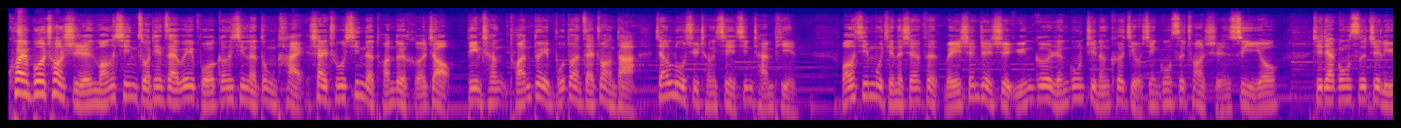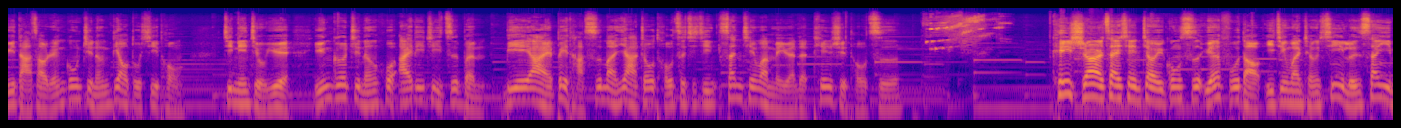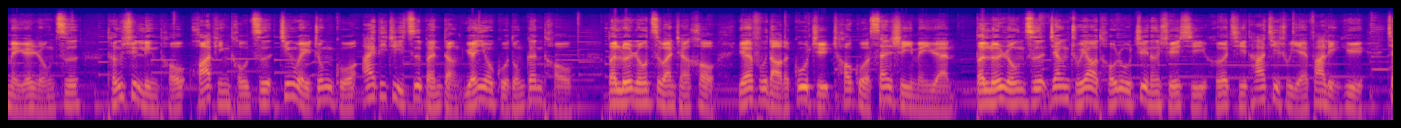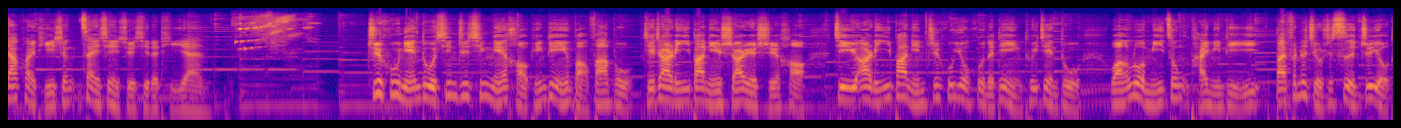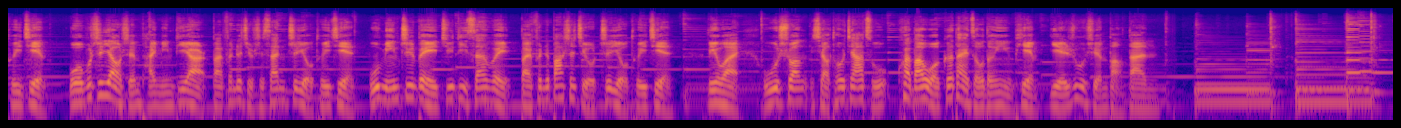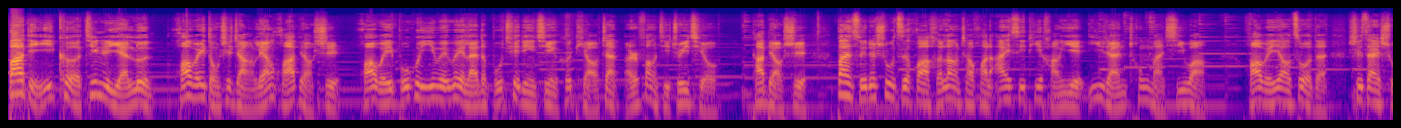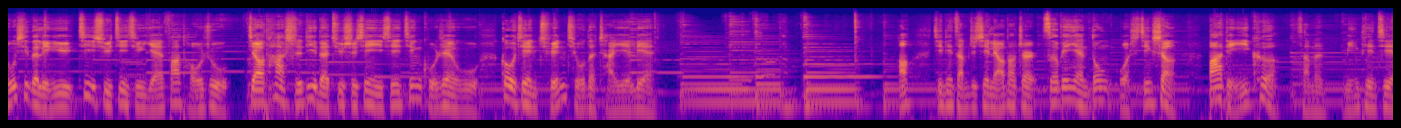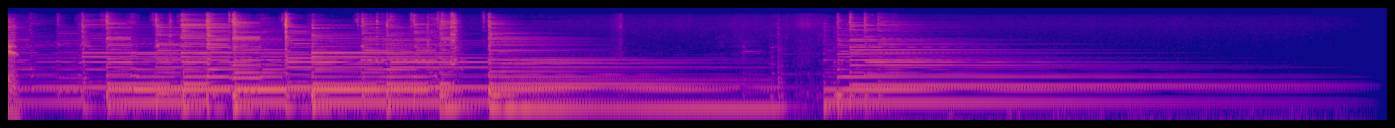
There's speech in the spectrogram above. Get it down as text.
快播创始人王鑫昨天在微博更新了动态，晒出新的团队合照，并称团队不断在壮大，将陆续呈现新产品。王鑫目前的身份为深圳市云歌人工智能科技有限公司创始人 CEO。这家公司致力于打造人工智能调度系统。今年九月，云歌智能获 IDG 资本 BAI 贝塔斯曼亚洲投资基金三千万美元的天使投资。K 十二在线教育公司猿辅导已经完成新一轮三亿美元融资，腾讯领投，华平投资、经纬中国、IDG 资本等原有股东跟投。本轮融资完成后，猿辅导的估值超过三十亿美元。本轮融资将主要投入智能学习和其他技术研发领域，加快提升在线学习的体验。知乎年度新知青年好评电影榜发布，截至二零一八年十二月十号，基于二零一八年知乎用户的电影推荐度，《网络迷踪》排名第一，百分之九十四知友推荐；《我不是药神》排名第二，百分之九十三知友推荐；《无名之辈》居第三位，百分之八十九知友推荐。另外，《无双》《小偷家族》《快把我哥带走》等影片也入选榜单。八点一刻，今日言论。华为董事长梁华表示，华为不会因为未来的不确定性和挑战而放弃追求。他表示，伴随着数字化和浪潮化的 ICT 行业依然充满希望。华为要做的是在熟悉的领域继续进行研发投入，脚踏实地的去实现一些艰苦任务，构建全球的产业链。好，今天咱们就先聊到这儿。责编：彦东，我是金盛。八点一刻，咱们明天见。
